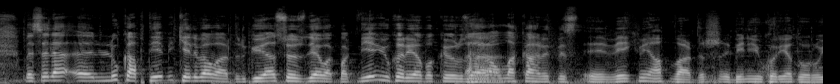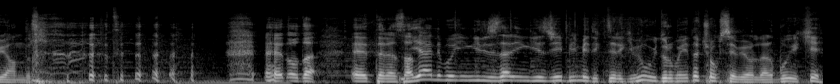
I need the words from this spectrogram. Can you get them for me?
Mesela e, look up diye bir kelime vardır. Güya sözlüğe bak. Bak niye yukarıya bakıyoruz abi? Allah kahretmesin. Ee, wake me up vardır. Ee, Beni yukarıya doğru uyandır. Evet o da enteresan. yani bu İngilizler İngilizceyi bilmedikleri gibi uydurmayı da çok seviyorlar. Bu iki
